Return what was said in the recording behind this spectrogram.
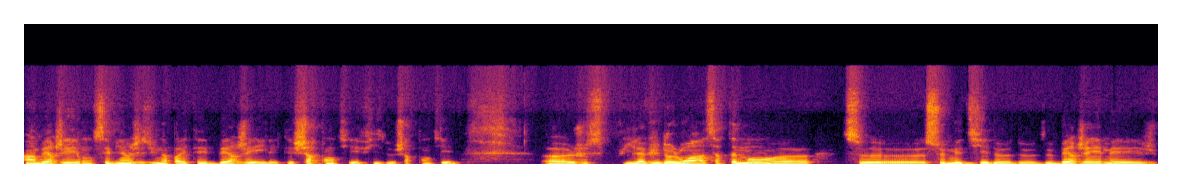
un berger, on sait bien, Jésus n'a pas été berger, il a été charpentier, fils de charpentier. Euh, je, il a vu de loin certainement euh, ce, métier de, berger, mais je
